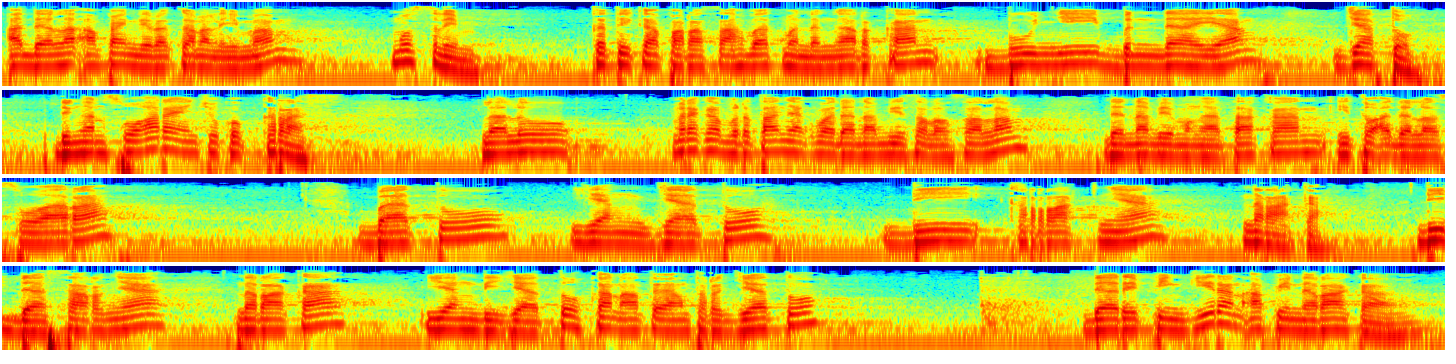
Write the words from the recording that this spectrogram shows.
adalah apa yang diriwayatkan oleh Imam Muslim ketika para sahabat mendengarkan bunyi benda yang jatuh dengan suara yang cukup keras. Lalu mereka bertanya kepada Nabi sallallahu alaihi wasallam, dan Nabi mengatakan itu adalah suara batu yang jatuh di keraknya neraka di dasarnya neraka yang dijatuhkan atau yang terjatuh dari pinggiran api neraka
